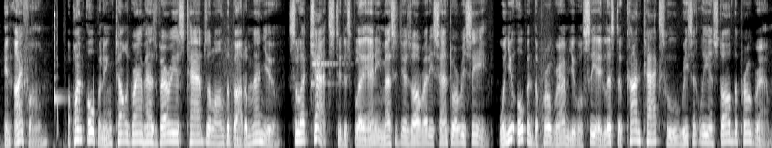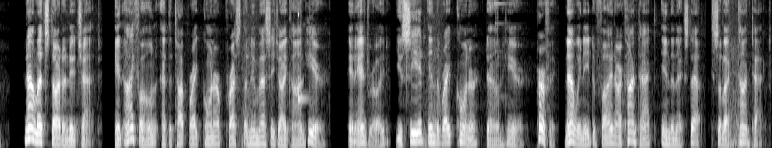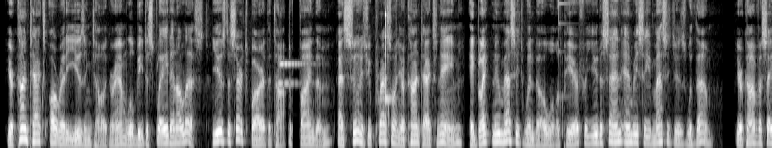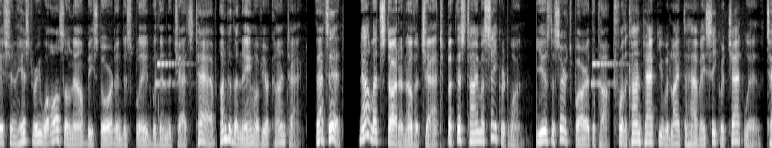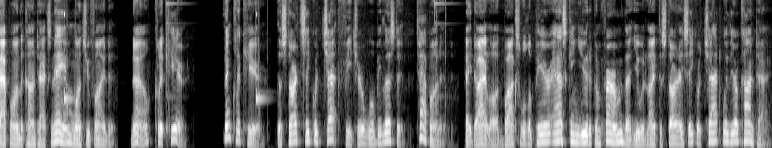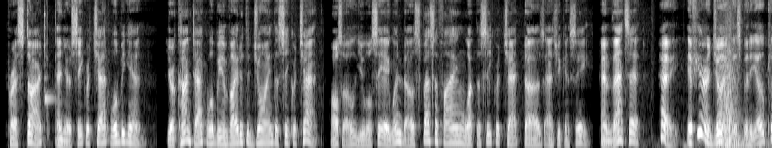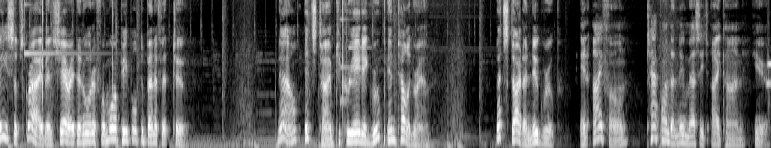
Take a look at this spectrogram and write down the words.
In iPhone, upon opening, Telegram has various tabs along the bottom menu. Select Chats to display any messages already sent or received. When you open the program, you will see a list of contacts who recently installed the program. Now let's start a new chat. In iPhone, at the top right corner, press the new message icon here. In Android, you see it in the right corner down here. Perfect. Now we need to find our contact in the next step. Select Contact. Your contacts already using Telegram will be displayed in a list. Use the search bar at the top to find them. As soon as you press on your contact's name, a blank new message window will appear for you to send and receive messages with them. Your conversation history will also now be stored and displayed within the Chats tab under the name of your contact. That's it. Now let's start another chat, but this time a secret one. Use the search bar at the top for the contact you would like to have a secret chat with. Tap on the contact's name once you find it. Now click here. Then click here. The Start Secret Chat feature will be listed. Tap on it. A dialog box will appear asking you to confirm that you would like to start a secret chat with your contact. Press Start and your secret chat will begin. Your contact will be invited to join the secret chat. Also, you will see a window specifying what the secret chat does as you can see. And that's it. Hey, if you're enjoying this video, please subscribe and share it in order for more people to benefit too. Now, it's time to create a group in Telegram. Let's start a new group. In iPhone, tap on the new message icon here.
